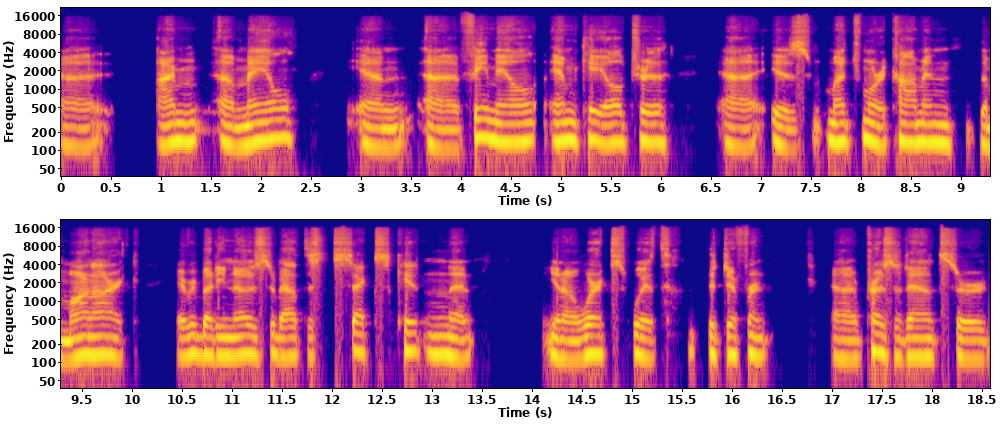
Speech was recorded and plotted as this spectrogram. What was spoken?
Uh, I'm a male and uh, female. MK Ultra uh, is much more common. The monarch, everybody knows about the sex kitten that you know works with the different uh, presidents or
